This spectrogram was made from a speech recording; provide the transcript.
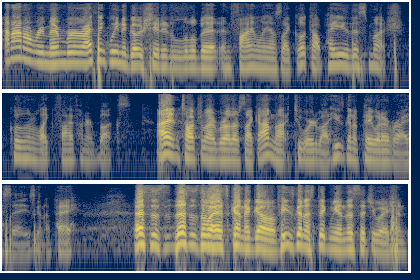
And I don't remember. I think we negotiated a little bit, and finally I was like, look, I'll pay you this much, equivalent of like 500 bucks. I didn't talk to my brother. I was like, I'm not too worried about. it. He's going to pay whatever I say. He's going to pay. This is, this is the way it's going to go if he's going to stick me in this situation.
